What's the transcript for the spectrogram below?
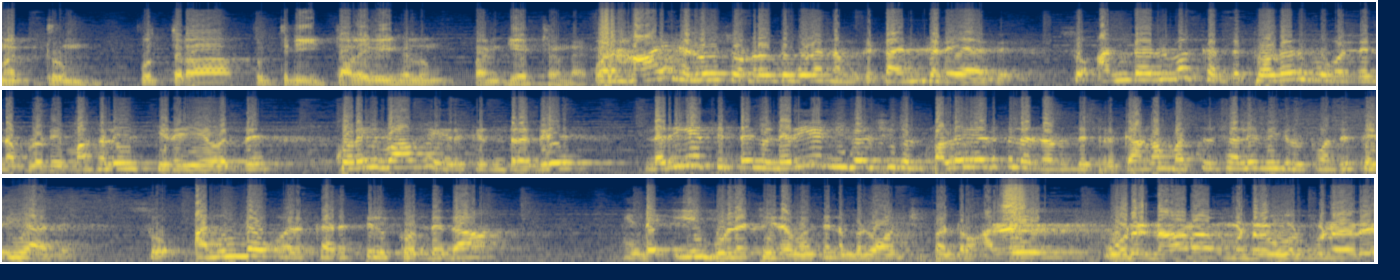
மற்றும் புத்ரா புத்ரி தலைவிகளும் பங்கேற்றனர். ஒரு ஹாய் ஹலோ சொல்றது கூட நமக்கு டைம் கிடையாது. சோ அந்த அளவுக்கு அந்த தொடர்பு வந்து நம்மளுடைய மகளிருக்கு இடையே வந்து குறைவாக இருக்கின்றது. நிறைய திட்டங்கள் நிறைய நிகழ்ச்சிகள் பல இடத்துல நடந்துட்டு இருக்காங்க. மற்ற சலுகைகளுக்கு வந்து தெரியாது. சோ அந்த ஒரு கருத்தில் கொண்டுதான் இந்த இ புல்லட்டினை வந்து நம்ம லான்ச் பண்றோம். ஒரு நாடாளுமன்ற உறுப்பினர்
